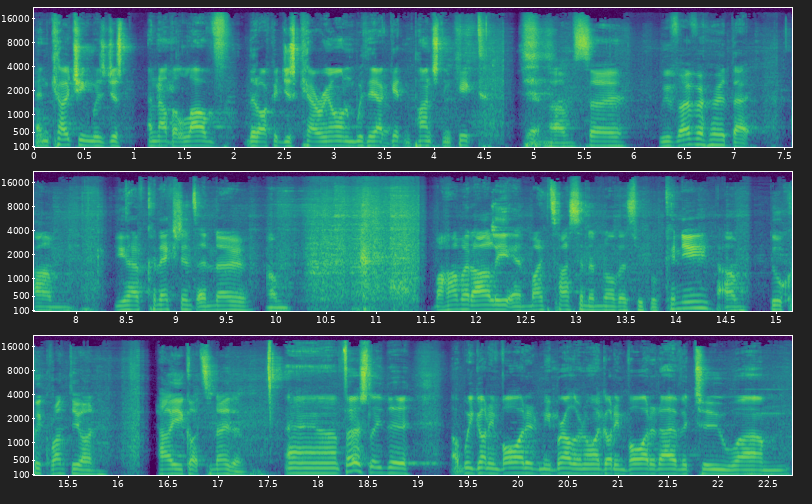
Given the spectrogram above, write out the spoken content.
and coaching was just another love that I could just carry on without getting punched and kicked. Yeah. Um, so we've overheard that um, you have connections and know um, Muhammad Ali and Mike Tyson and all those people. Can you um, do a quick run through on how you got to know them? Uh, firstly, the uh, we got invited. My brother and I got invited over to um,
